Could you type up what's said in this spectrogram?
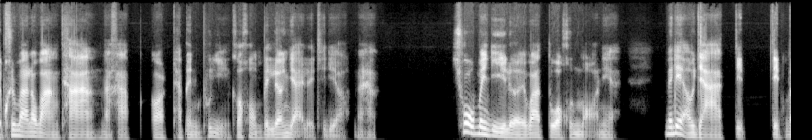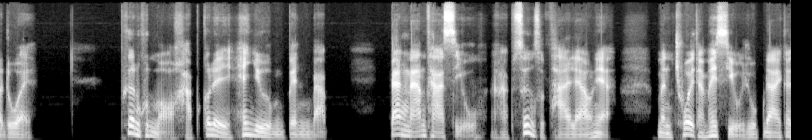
บขึ้นมาระหว่างทางนะครับ ก็ถ้าเป็นผู้หญิงก็คงเป็นเรื่องใหญ่เลยทีเดียวนะครับ โชคไม่ดีเลยว่าตัวคุณหมอเนี่ย ไม่ได้เอายาติดติดมาด้วย เพื่อนคุณหมอครับก็เลยให้ยืมเป็นแบบแป้งน้ำทาสิวนะครับ ซึ่งสุดท้ายแล้วเนี่ย มันช่วยทำให้สิวยุบได้ก็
